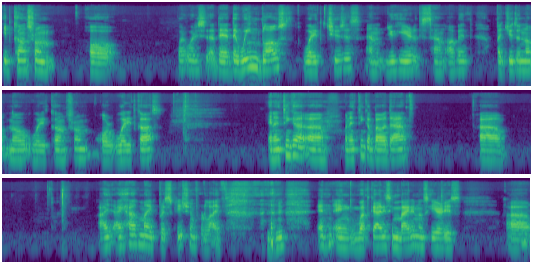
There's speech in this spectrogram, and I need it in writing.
it comes from oh what, what is it? the the wind blows where it chooses and you hear the sound of it but you do not know where it comes from or where it goes. And I think uh, uh, when I think about that, I, I have my prescription for life. Mm-hmm. and, and what God is inviting us here is uh,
